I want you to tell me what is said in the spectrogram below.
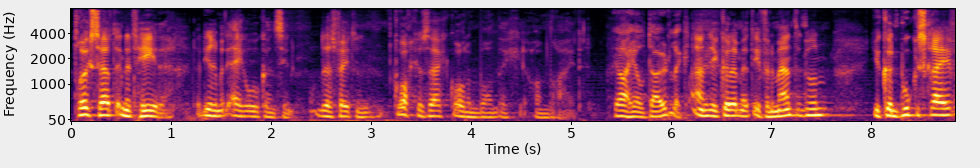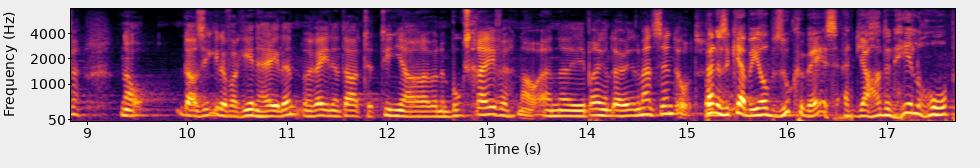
terugzet in het heden. Dat iedereen met eigen ogen kan zien. Dat is feitelijk kort gezegd, kort en bondig omdraait. Ja, heel duidelijk. En je kunt het met evenementen doen. Je kunt boeken schrijven. Nou, daar zie ik in ieder geval geen heil in. Dan ga je inderdaad tien jaar een boek schrijven. Nou, en eh, je brengt het uit en de mensen zijn dood. Ik ben eens een keer bij jou op bezoek geweest en je had een hele hoop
